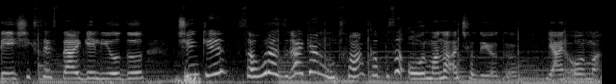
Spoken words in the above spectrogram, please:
değişik sesler geliyordu. Çünkü sahur hazırlarken mutfağın kapısı ormana açılıyordu. Yani orman...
